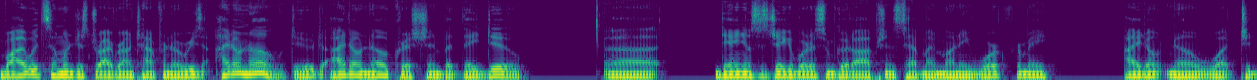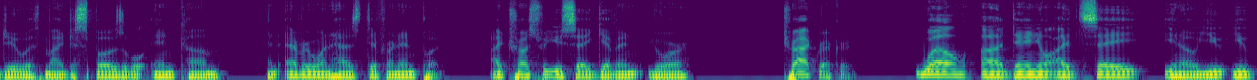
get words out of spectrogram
why would someone just drive around town for no reason? I don't know, dude. I don't know, Christian, but they do. Uh, Daniel says, Jacob, what are some good options to have my money work for me? I don't know what to do with my disposable income, and everyone has different input. I trust what you say given your track record. Well, uh, Daniel, I'd say, you know, you, you,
